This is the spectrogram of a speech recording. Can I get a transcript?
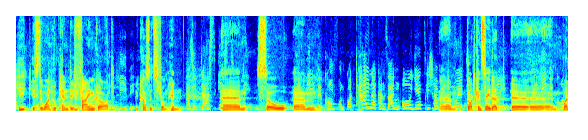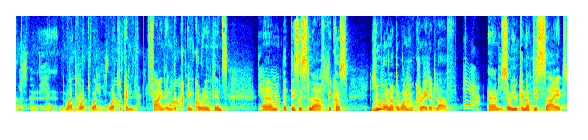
He is the one who can define God because it's from Him. And so um, um, God can say that uh, what, uh, what, what, what, what you can find in, the, in Corinthians, um, that this is love because you were not the one who created love. Um, so you cannot decide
